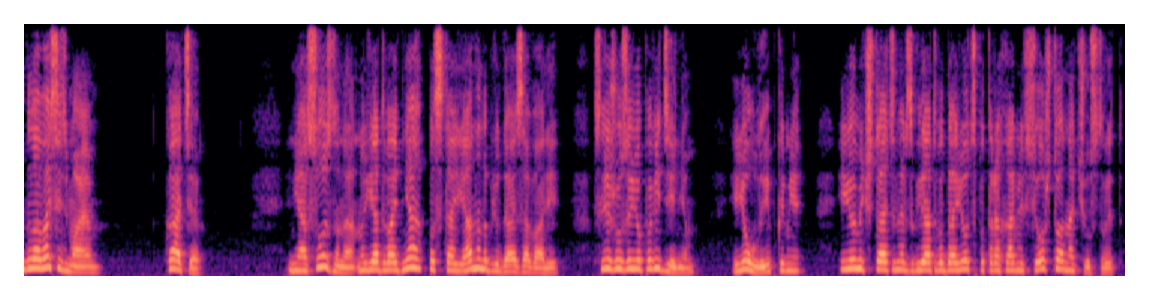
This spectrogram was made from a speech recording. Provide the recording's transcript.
Глава седьмая. Катя. Неосознанно, но я два дня постоянно наблюдаю за Валей. Слежу за ее поведением, ее улыбками. Ее мечтательный взгляд выдает с потрохами все, что она чувствует.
